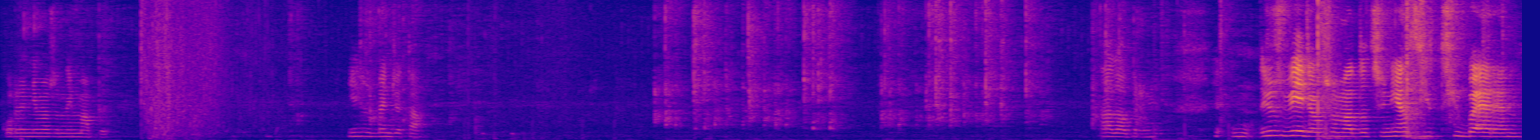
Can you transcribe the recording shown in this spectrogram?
Kurde, nie ma żadnej mapy. Niech już będzie ta. A dobra. Już wiedział, że ma do czynienia z youtuberem.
